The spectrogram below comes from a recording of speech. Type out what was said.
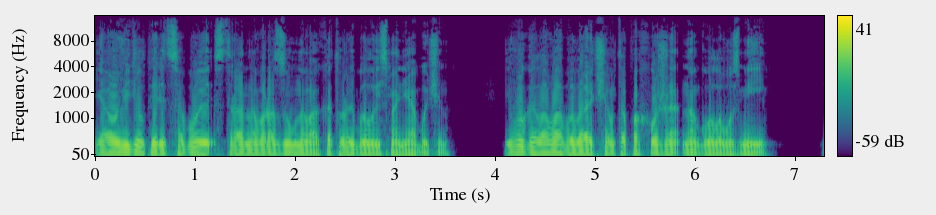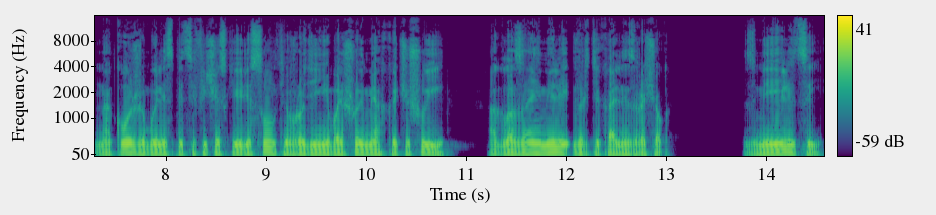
я увидел перед собой странного разумного, который был весьма необычен. Его голова была чем-то похожа на голову змеи. На коже были специфические рисунки вроде небольшой мягкой чешуи, а глаза имели вертикальный зрачок. Змеелицей.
